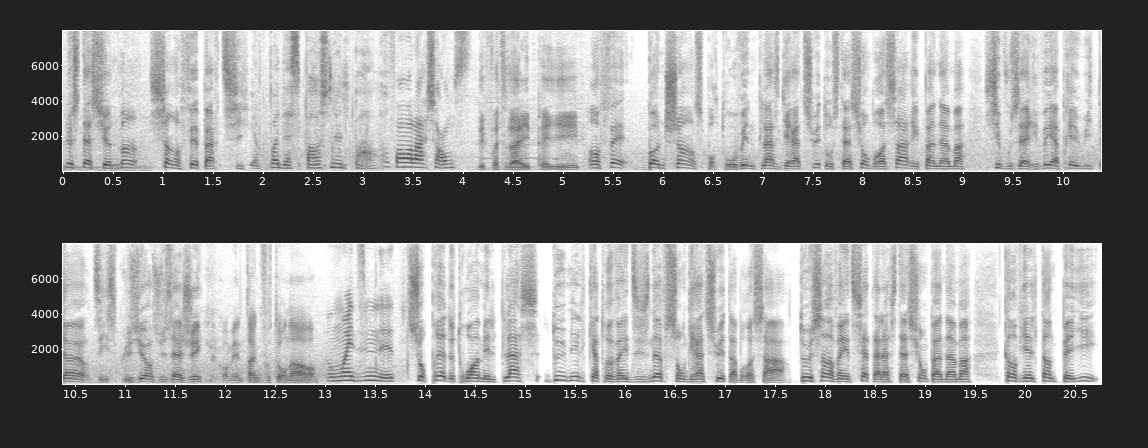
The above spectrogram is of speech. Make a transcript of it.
Le stationnement, ça en fait partie. Il n'y a pas d'espace nulle part. Il faut avoir la chance. Des fois, tu dois aller payer. En fait, bonne chance pour trouver une place gratuite aux stations Brossard et Panama si vous arrivez après 8 heures, disent plusieurs usagers. Combien de temps que vous tournez en rond? Au moins 10 minutes. Sur près de 3000 places, 2099 sont gratuites à Brossard, 227 à la station Panama. Quand vient le temps de payer,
